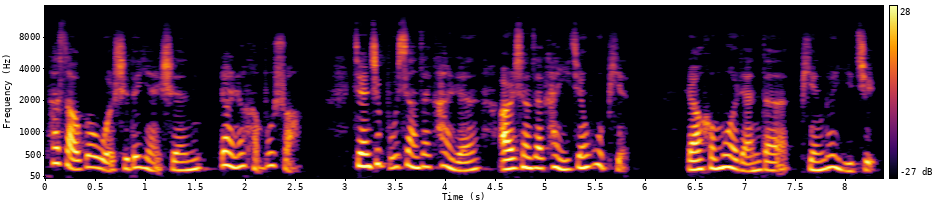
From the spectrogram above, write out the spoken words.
他扫过我时的眼神让人很不爽，简直不像在看人，而像在看一件物品。然后漠然地评论一句：“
